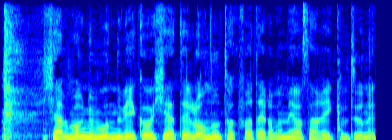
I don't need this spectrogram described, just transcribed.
Kjell Magne Bondevik og Kjetil Åndom, takk for at dere var med oss her i Kulturnytt.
